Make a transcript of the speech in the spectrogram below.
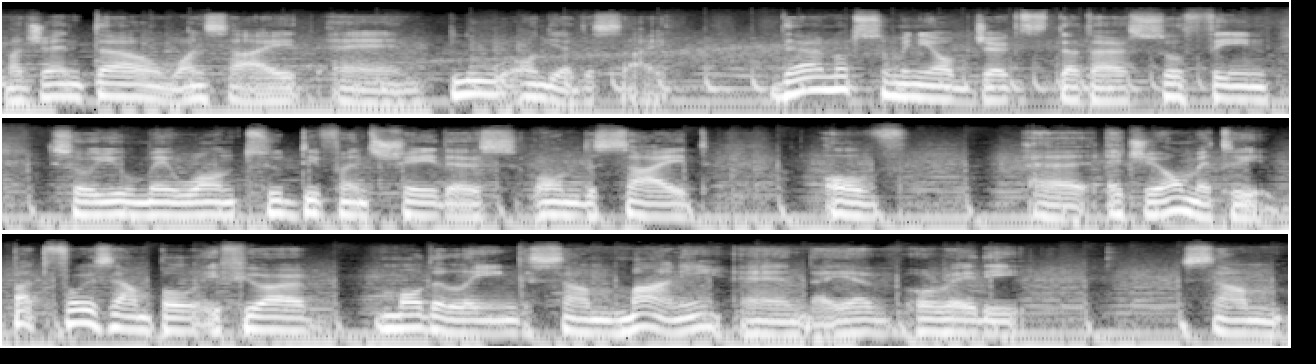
magenta on one side and blue on the other side. There are not so many objects that are so thin, so you may want two different shaders on the side of uh, a geometry. But for example, if you are modeling some money, and I have already some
